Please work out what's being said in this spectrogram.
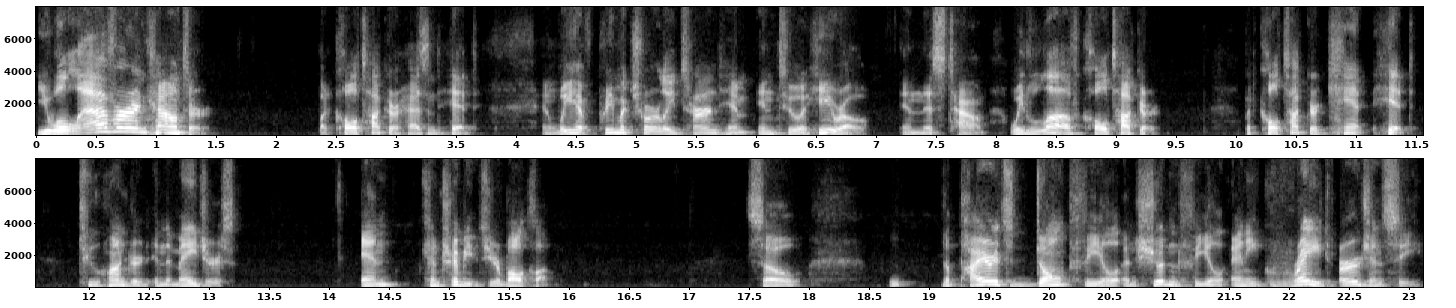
you will ever encounter. But Cole Tucker hasn't hit, and we have prematurely turned him into a hero in this town. We love Cole Tucker, but Cole Tucker can't hit 200 in the majors and contribute to your ball club. So the Pirates don't feel and shouldn't feel any great urgency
